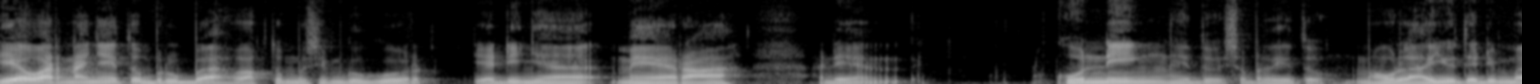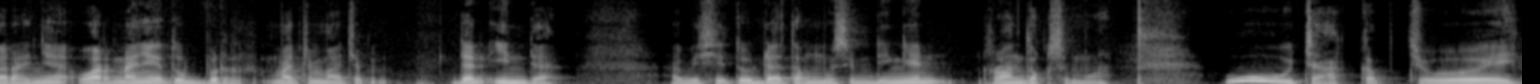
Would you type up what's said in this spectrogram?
dia warnanya itu berubah waktu musim gugur. Jadinya merah ada yang kuning itu seperti itu. Mau layu jadi warnanya warnanya itu bermacam-macam dan indah. Habis itu datang musim dingin rontok semua. Uh cakep cuy.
